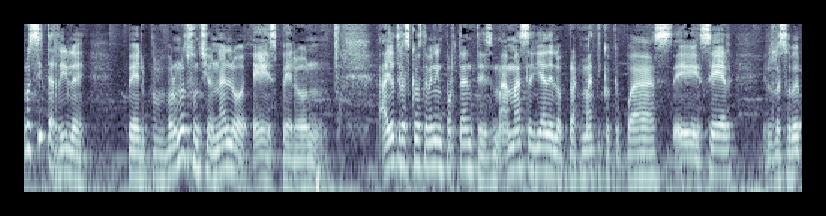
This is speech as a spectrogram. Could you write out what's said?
Bueno, sí terrible, pero por, lo menos funcional lo es, pero hay otras cosas también importantes, más allá de lo pragmático que puedas eh, ser, el resolver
